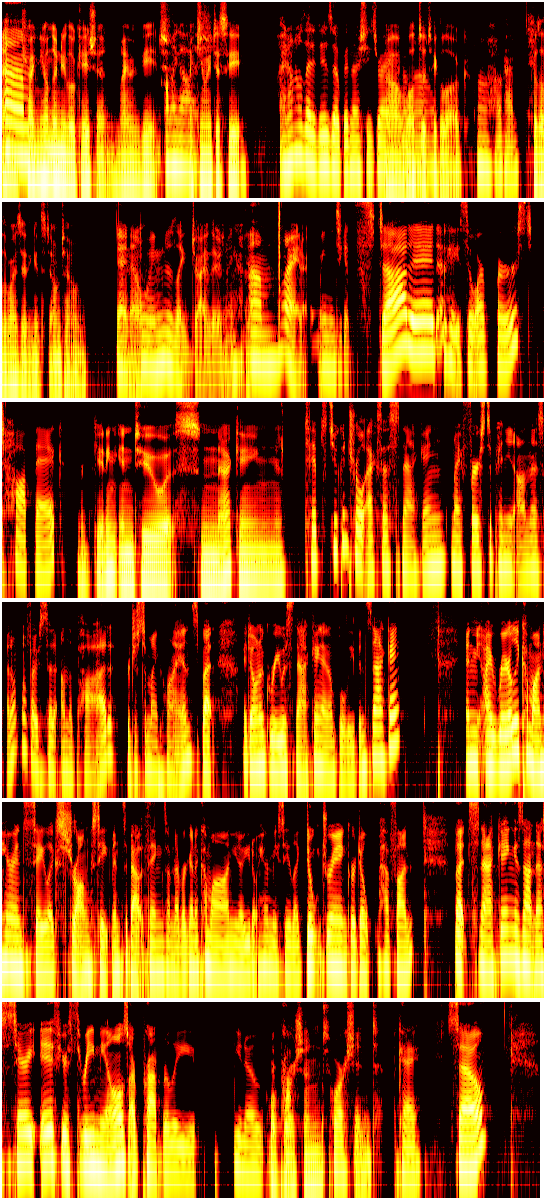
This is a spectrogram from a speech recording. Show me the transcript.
And Um, trying out their new location, Miami Beach. Oh my gosh. I can't wait to see. I don't know that it is open though. She's right. Oh, we'll have to take a look Oh, okay. because otherwise I think it's downtown. Yeah, I know. We can just like drive there. or something. Um. All right, all right. We need to get started. Okay. So our first topic: We're getting into snacking. tips to control excess snacking. My first opinion on this. I don't know if I've said it on the pod or just to my clients, but I don't agree with snacking. I don't believe in snacking. And I rarely come on here and say like strong statements about things. I'm never going to come on. You know, you don't hear me say like don't drink or don't have fun. But snacking is not necessary if your three meals are properly, you know, the pro- Proportioned. proportioned. Okay. So,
